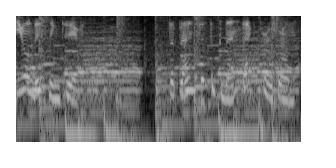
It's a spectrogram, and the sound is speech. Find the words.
You're listening to the best of the Glenn Beck program.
